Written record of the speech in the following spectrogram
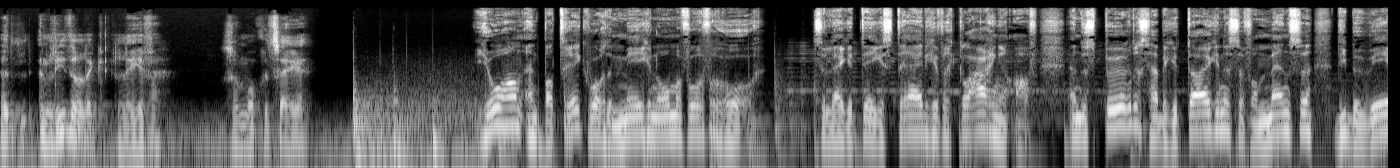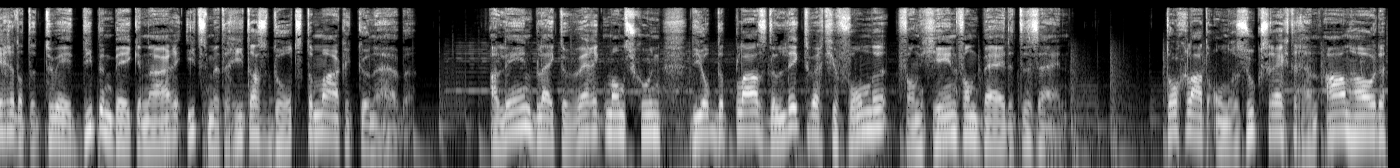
een liederlijk leven, zo ik het zeggen. Johan en Patrick worden meegenomen voor verhoor. Ze leggen tegenstrijdige verklaringen af en de speurders hebben getuigenissen van mensen die beweren dat de twee Diepenbekenaren iets met Rita's dood te maken kunnen hebben. Alleen blijkt de werkmanschoen die op de plaats delict werd gevonden van geen van beiden te zijn. Toch laat de onderzoeksrechter hen aanhouden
